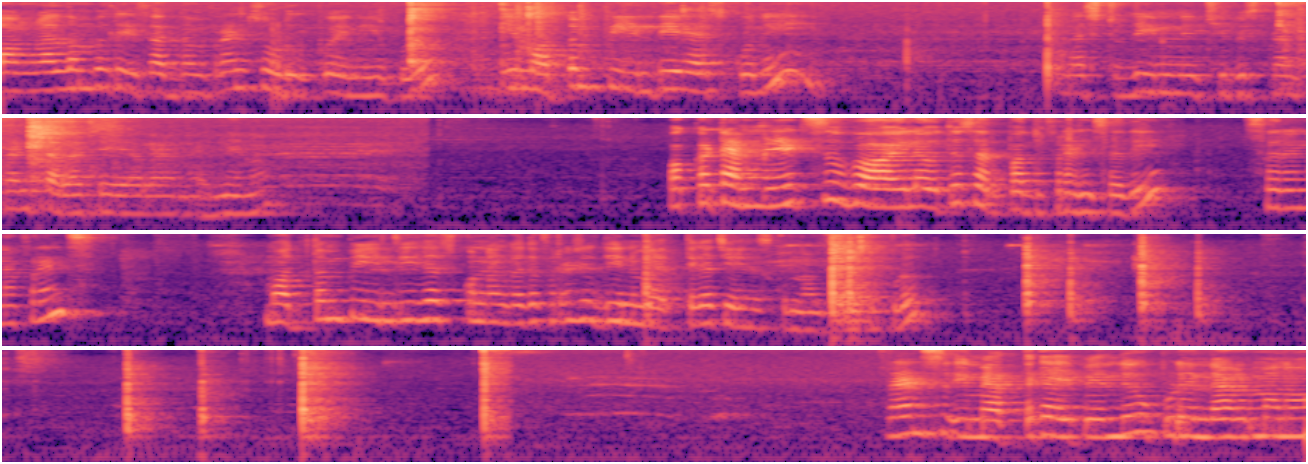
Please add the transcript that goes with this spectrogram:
బంగాళదుంపలు తీసేద్దాం ఫ్రెండ్స్ ఉడికిపోయినాయి ఇప్పుడు. ఈ మొత్తం పీల్ తీసేసుకొని నెక్స్ట్ దీన్ని చూపిస్తాను ఫ్రెండ్స్ ఎలా చేయాలి అనేది నేను. ఒక టెన్ మినిట్స్ బాయిల్ అవుతే సరిపోద్ది ఫ్రెండ్స్ అది. సరేనా ఫ్రెండ్స్ మొత్తం పీల్ తీసేసుకున్నాం కదా ఫ్రెండ్స్ దీన్ని మెత్తగా చేసేసుకుందాం ఫ్రెండ్స్ ఇప్పుడు. ఫ్రెండ్స్ ఈ మెత్తగా అయిపోయింది. ఇప్పుడు ఇందాక మనం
